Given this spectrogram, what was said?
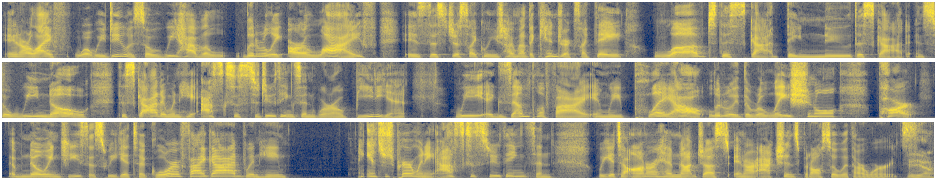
in our life what we do. And so we have a literally our life is this just like when you're talking about the Kendricks, like they loved this God. They knew this God. And so we know this God. And when he asks us to do things and we're obedient, we exemplify and we play out literally the relational part of knowing Jesus. We get to glorify God when he answers prayer when he asks us to do things and we get to honor him not just in our actions but also with our words yeah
